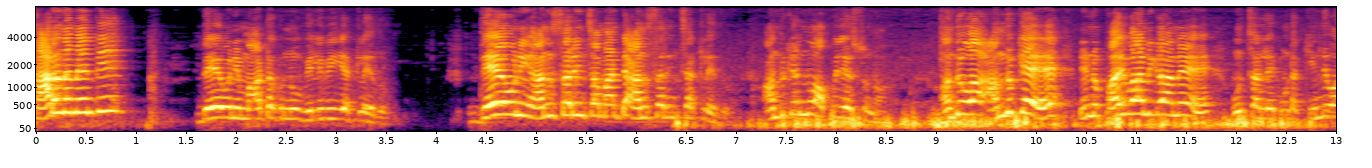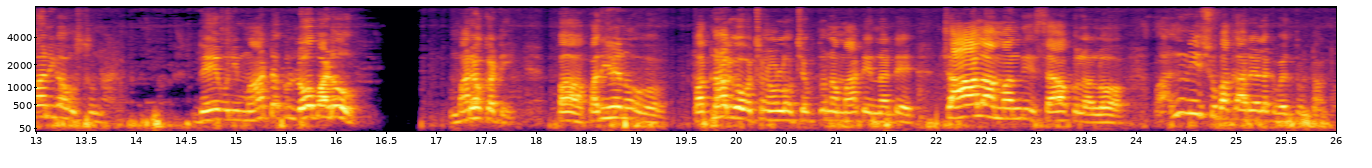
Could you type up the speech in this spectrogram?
కారణం ఏంటి దేవుని మాటకు నువ్వు విలువీయట్లేదు దేవుని అనుసరించమంటే అనుసరించట్లేదు. అందుకే నువ్వు అప్పు చేస్తున్నావు. అందు అందుకే నిన్ను పైవానిగానే ఉంచలేకుండా కిందివానిగా వస్తున్నాడు. దేవుని మాటకు లోబడు. మరొకటి ప పదిహేను పద్నాలుగో వచనంలో చెప్తున్న మాట ఏంటంటే చాలామంది సేవకులలో అన్ని శుభకార్యాలకు వెళ్తుంటాను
